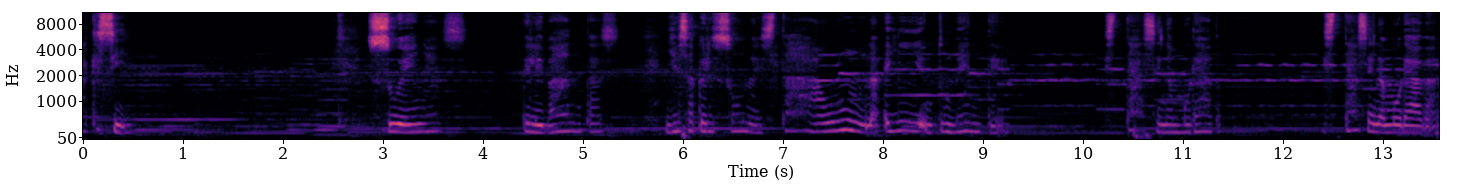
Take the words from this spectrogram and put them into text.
¿A que sí? Sueñas, te levantas y esa persona está aún ahí en tu mente. Estás enamorado, estás enamorada.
